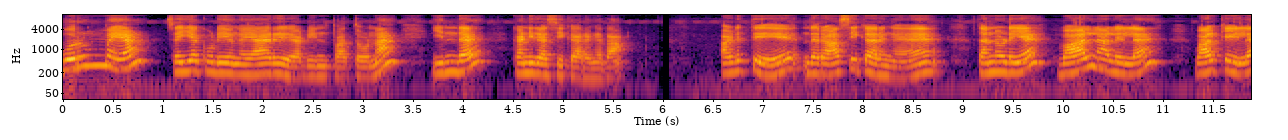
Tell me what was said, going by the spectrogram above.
பொறுமையாக செய்யக்கூடியவங்க யார் அப்படின்னு பார்த்தோன்னா இந்த கன்னிராசிக்காரங்க தான். அடுத்து இந்த ராசிக்காரங்க தன்னுடைய வாழ்நாளில் வாழ்க்கையில்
